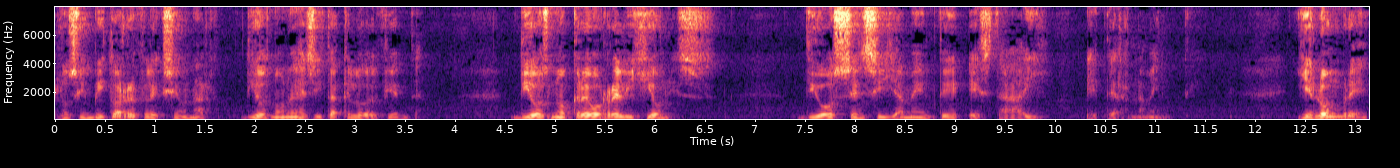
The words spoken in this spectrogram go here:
los invito a reflexionar. Dios no necesita que lo defienda. Dios no creó religiones. Dios sencillamente está ahí eternamente. Y el hombre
